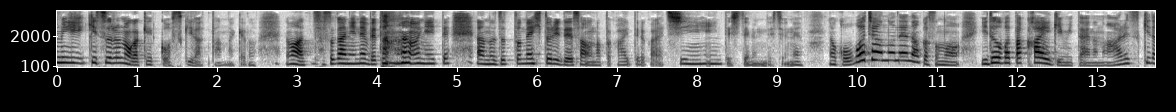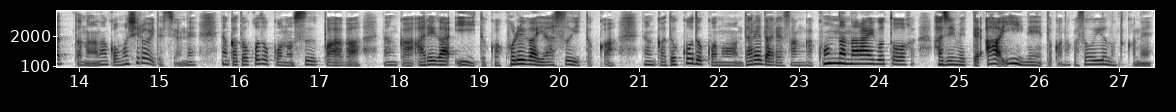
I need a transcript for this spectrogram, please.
み聞きするのが結構好きだったんだけどまあさすがにねベトナムにいて あのずっとね一人でサウナとか入ってるからシーンってしてるんですよね。なんかおばちゃんのねなんかその井戸端会議みたいなのあれ好きだったな。なんか面白いですよね。なんかどこどこのスーパーがなんかあれがいいとかこれが安いとかなんかどこどこの誰々さんがこんな習い事を始めてあいいねとかなんかそういうのとかね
